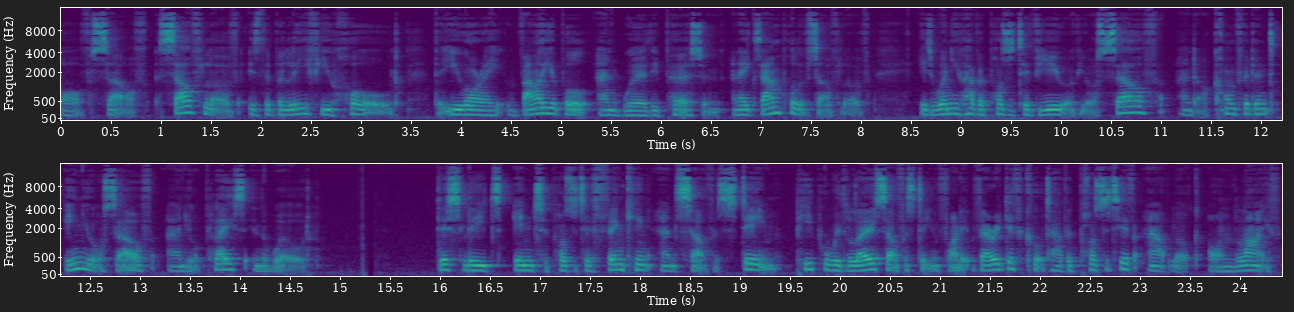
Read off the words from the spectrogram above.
of self? Self love is the belief you hold that you are a valuable and worthy person. An example of self love is when you have a positive view of yourself and are confident in yourself and your place in the world. This leads into positive thinking and self esteem. People with low self esteem find it very difficult to have a positive outlook on life.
